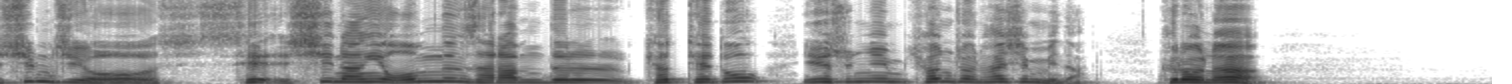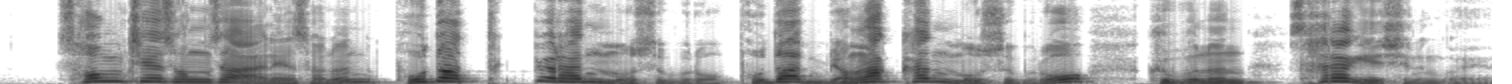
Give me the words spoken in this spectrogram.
심지어 신앙이 없는 사람들 곁에도 예수님 현존하십니다. 그러나 성체 성사 안에서는 보다 특별한 모습으로 보다 명확한 모습으로 그분은 살아 계시는 거예요.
